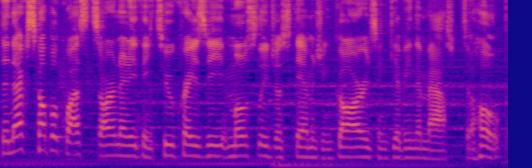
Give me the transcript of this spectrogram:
The next couple quests aren't anything too crazy, mostly just damaging guards and giving the mask to Hope.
